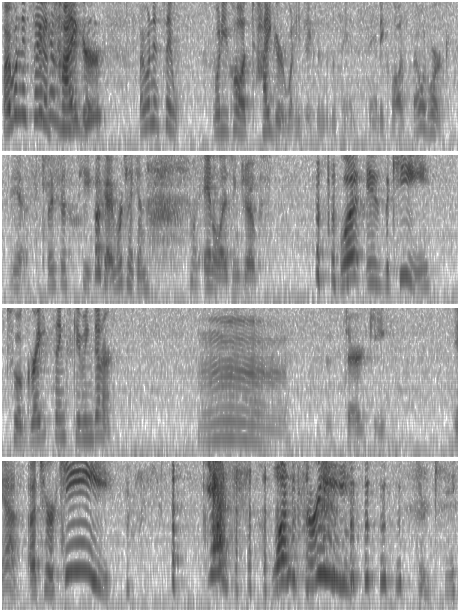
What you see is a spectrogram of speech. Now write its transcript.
Why wouldn't it say a tiger? mittens. Why wouldn't it say, what do you call a tiger when he digs into the sand? Sandy claws. That would work. Yes, but it says. Okay, we're taking, we're analyzing jokes. what is the key to a great Thanksgiving dinner? Mmm. a turkey. Yeah, a turkey. yes, one to three. Turkey.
